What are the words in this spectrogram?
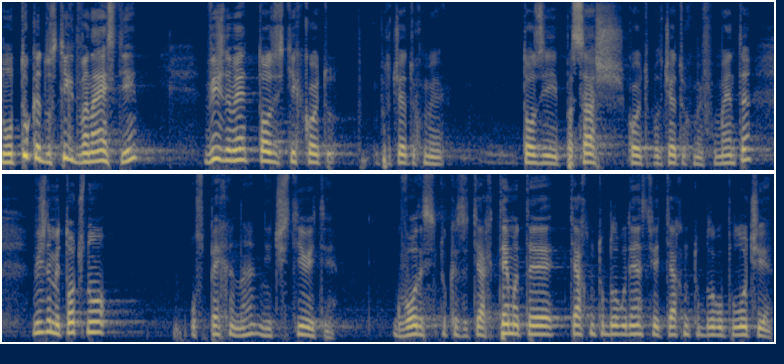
Но от тук до стих 12 виждаме този стих, който прочетохме, този пасаж, който прочетохме в момента, виждаме точно успеха на нечестивите. Говори се тук за тях. Темата е тяхното благоденствие, тяхното благополучие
